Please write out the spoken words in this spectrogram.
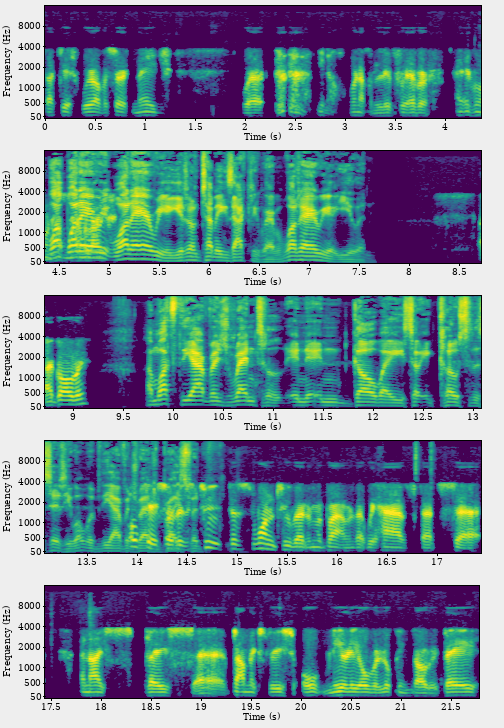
that's it. We're of a certain age where, you know, we're not going to live forever. Everyone What what area? life. What area? You don't tell me exactly where, but what area are you in? Uh, Galway. And what's the average rental in, in Galway, so close to the city? What would be the average Okay, rental so price there's two. There's one two-bedroom apartment that we have. That's uh, a nice place, uh, Dominic Street, oh, nearly overlooking Galway Bay.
